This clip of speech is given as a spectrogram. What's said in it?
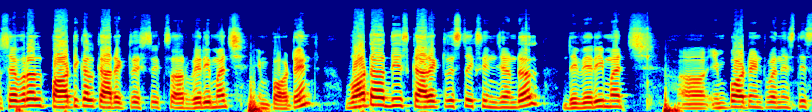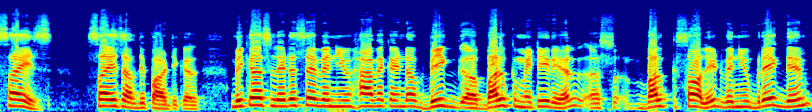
several particle characteristics are very much important. What are these characteristics in general? The very much uh, important one is the size, size of the particle because let us say when you have a kind of big uh, bulk material, uh, bulk solid, when you break them,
